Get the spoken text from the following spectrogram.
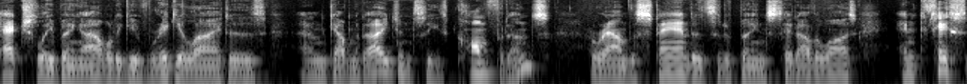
actually being able to give regulators and government agencies confidence around the standards that have been set otherwise and test,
